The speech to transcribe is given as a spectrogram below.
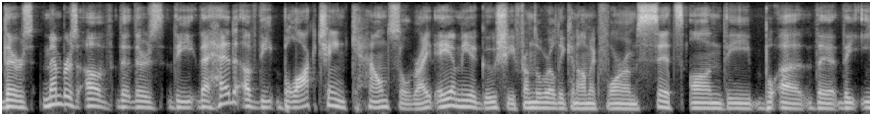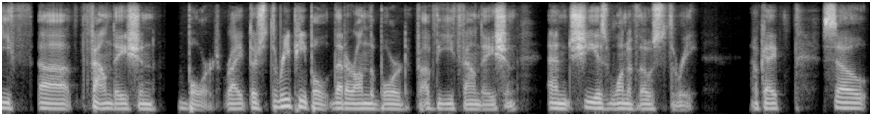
there's members of the, there's the the head of the blockchain council right? Aya Miyaguchi from the world economic forum sits on the uh, the the eth uh, foundation board right? There's three people that are on the board of the eth foundation and she is one of those three okay? So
